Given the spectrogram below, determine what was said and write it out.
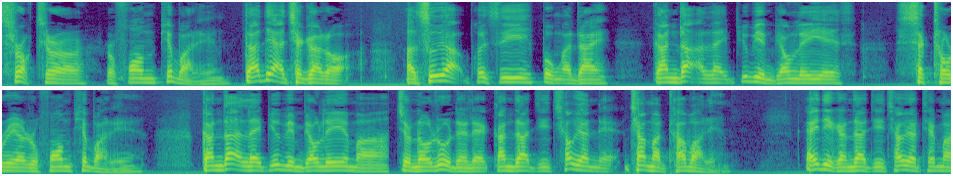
structural reform ဖြစ်ပါတယ်တတိယအချက်ကတော့အစိုးရဖွဲ့စည်းပုံအတိုင်းကန္တာအလိုက်ပြုပြင်ပြောင်းလဲရေး sectorial reform ဖြစ်ပါတယ် ကန္တာအလိုက်ပြုပြင်ပြောင်းလဲရေးမှာကျွန်တော်တို့လည်းကန္တာကြီး6ရက်နဲ့ချမှတ်ထားပါတယ်အဲ့ဒီကန္တာကြီး6ရက်ထဲမှာ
